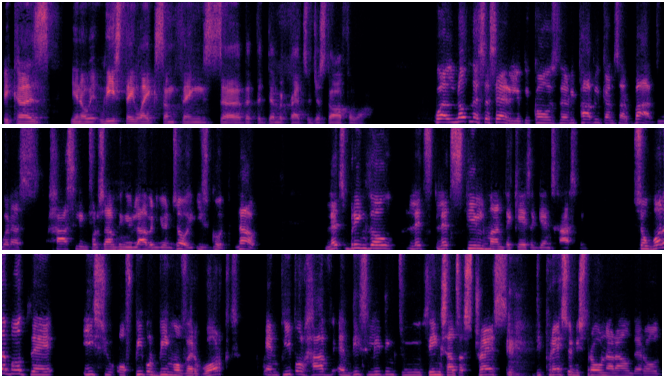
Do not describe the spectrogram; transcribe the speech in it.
because you know at least they like some things uh, that the Democrats are just awful on." Well, not necessarily because the Republicans are bad, whereas hustling for something you love and you enjoy is good. Now, let's bring though, let's let's still man the case against hustling. So what about the issue of people being overworked and people have and this leading to things such as stress, depression is thrown around a lot,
